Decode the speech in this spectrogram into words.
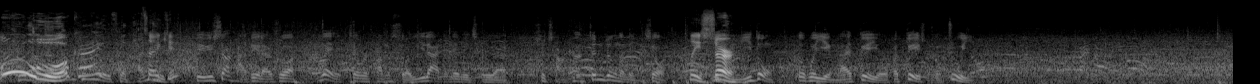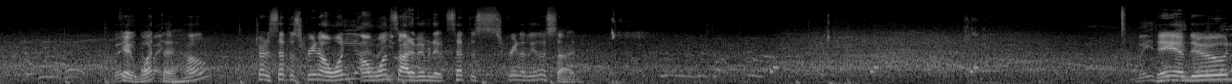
投篮 Ooh, 传球 okay. 右侧弹出 Take it. 对于上海队来说，魏就是他们所依赖的那位球员，是场上真正的领袖。 Please, 一 sir. 举一动都会引来队友和对手的注意。 Okay, 魏到 what 外 the 线 hell? Try to set the screen on one on one side of him and it set the screen on the other side. Damn, dude.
